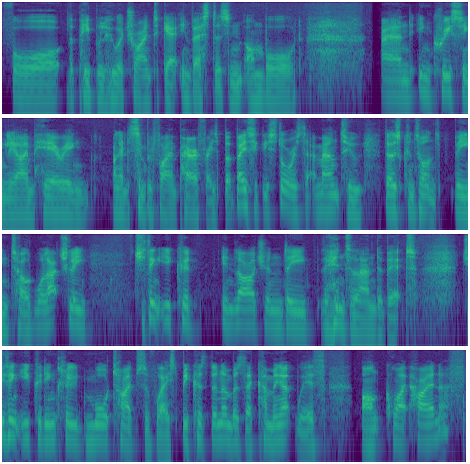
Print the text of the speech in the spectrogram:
for the people who are trying to get investors in, on board. And increasingly, I'm hearing, I'm going to simplify and paraphrase, but basically stories that amount to those consultants being told, well, actually, do you think you could enlarge the, the hinterland a bit? Do you think you could include more types of waste? Because the numbers they're coming up with aren't quite high enough.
